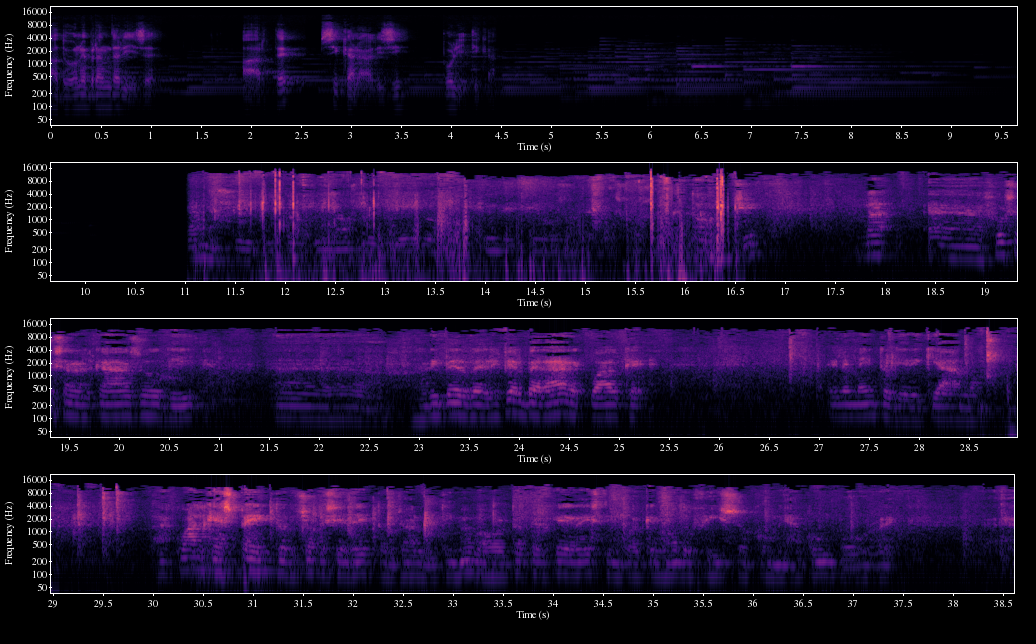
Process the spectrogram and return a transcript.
Adone Brandalise. Arte, psicanalisi, politica. il nostro impiego tendenzioso nel discorso 14, ma eh, forse sarà il caso di eh, riverber- riverberare qualche elemento di richiamo a qualche aspetto di ciò che si è detto già l'ultima volta perché resti in qualche modo fisso come a comporre eh,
